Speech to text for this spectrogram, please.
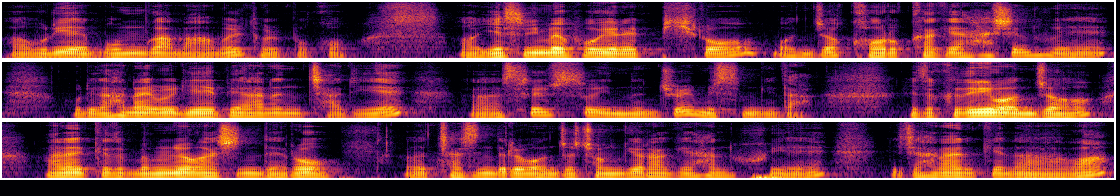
어, 우리의 몸과 마음을 돌보고 어, 예수님의 보혈의 피로 먼저 거룩하게 하신 후에 우리가 하나님을 예배하는 자리에 어, 쓸수 있는 줄 믿습니다. 그래서 그들이 먼저 하나님께서 명령하신 대로 자신들을 먼저 정결하게 한 후에 이제 하나님께 나와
